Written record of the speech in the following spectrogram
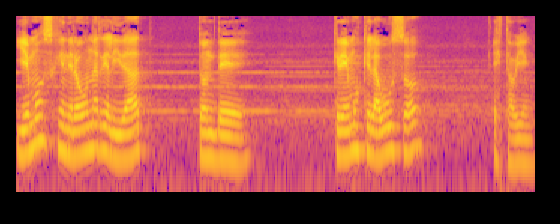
Y hemos generado una realidad donde creemos que el abuso está bien.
